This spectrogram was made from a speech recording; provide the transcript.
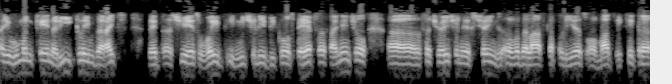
a woman can reclaim the rights that uh, she has waived initially because perhaps her financial uh, situation has changed over the last couple of years or months, etc.,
